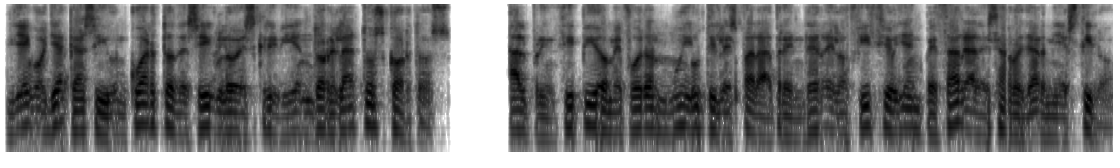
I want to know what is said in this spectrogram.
Llevo ya casi un cuarto de siglo escribiendo relatos cortos. Al principio me fueron muy útiles para aprender el oficio y empezar a desarrollar mi estilo.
